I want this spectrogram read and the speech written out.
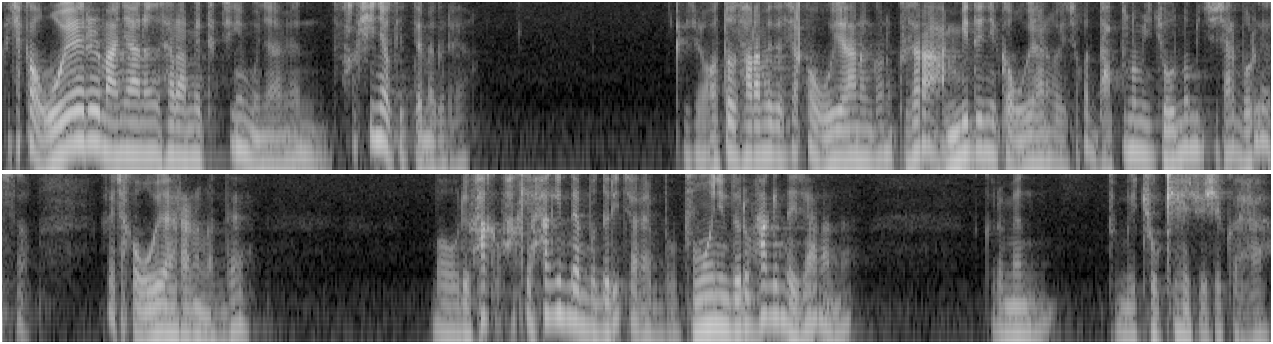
그 잠깐 오해를 많이 하는 사람의 특징이 뭐냐면 확신이 없기 때문에 그래요. 그죠? 어떤 사람에 대해서 잠깐 오해하는 거는 그 사람 안 믿으니까 오해하는 거죠. 저건 나쁜 놈인지 좋은 놈인지 잘 모르겠어. 그래 잠깐 오해하라는 건데. 뭐 우리 확, 확, 확인된 분들 있잖아요. 뭐 부모님들은 확인되지 않았나? 그러면 분명히 좋게 해주실 거야.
